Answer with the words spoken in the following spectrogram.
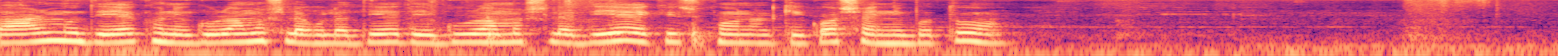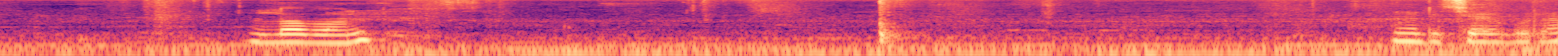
লার মধ্যে এখনই গুঁড়া মশলাগুলো দিয়ে দিয়ে গুঁড়া মশলা দিয়ে কিছুক্ষণ আর কি কষাই নিব তো। লবণ। মরিচের গুঁড়া।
